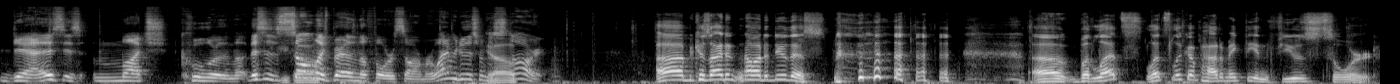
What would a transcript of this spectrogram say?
Yeah, this is much cooler than the. This is so Yeah. much better than the force armor. Why did we do this from the start? Uh, because I didn't know how to do this. uh, but let's let's look up how to make the infused sword.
